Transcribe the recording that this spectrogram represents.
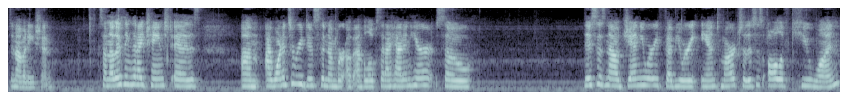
denomination. So another thing that I changed is um, I wanted to reduce the number of envelopes that I had in here, so this is now January, February, and March, so this is all of Q1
